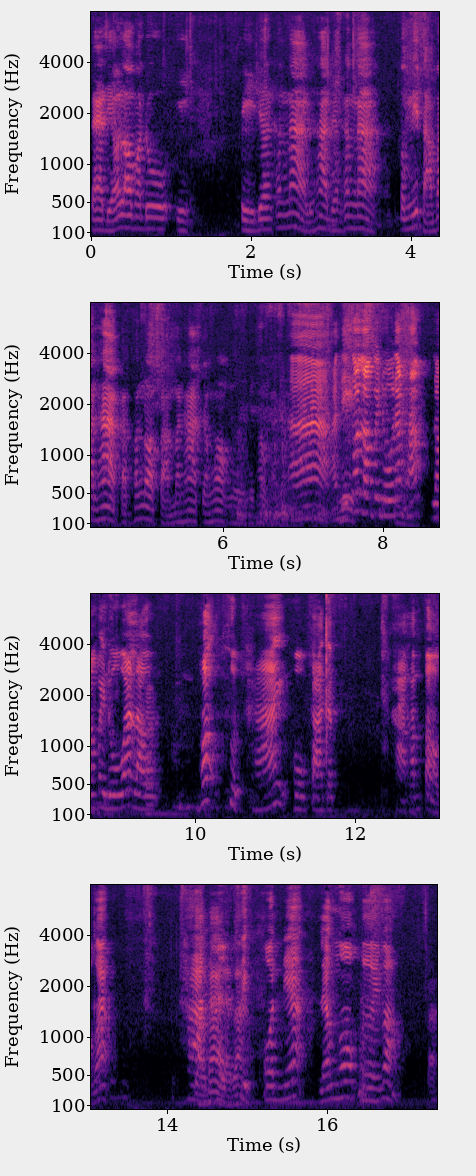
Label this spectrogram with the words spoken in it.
แต่เดี๋ยวเรามาดูอีกสี่เดือนข้างหน้าหรือห้าเดือนข้างหน้า ตรงนี้สามพันห้ากับข้างนอกสามพันห้าจะงอกเงยไม่เท่ากัน อ่า อันนี้ก็ลองไปดูนะครับ ลองไปดูว่าเรา ครับ เพราะสุดท้ายโครงการจะหาคำตอบว่าผ่านเราได้หอะไรกบ้างสิบคนเนี้ย แล้วงอกเงยเปล่าครับ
